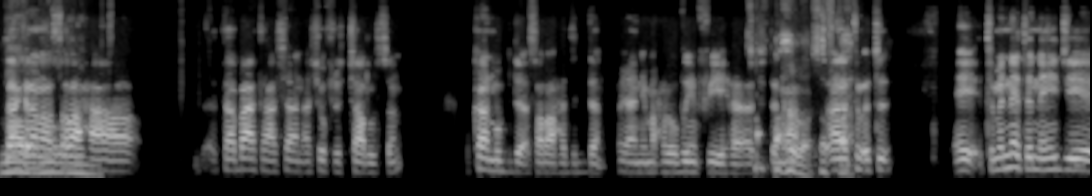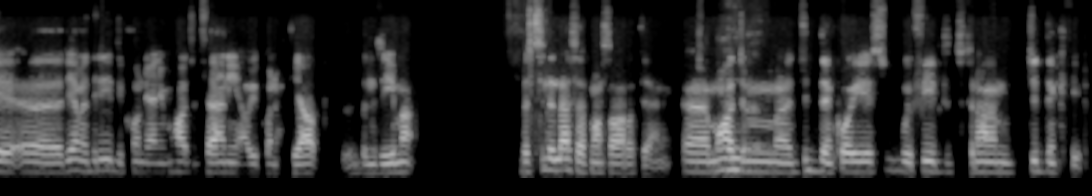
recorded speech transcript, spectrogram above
لكن أنا صراحة تابعتها عشان أشوف ريتشارلسون وكان مبدع صراحة جدا. يعني محظوظين فيه آه، توتنهام. أنا إيه تمنيت إنه يجي آه، ريال مدريد يكون يعني مهاجم ثاني أو يكون احتياط بنزيما. بس للأسف ما صارت يعني. آه، مهاجم جدا كويس ويفيد توتنهام جدا كثير.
